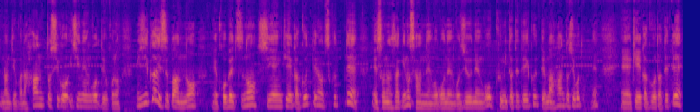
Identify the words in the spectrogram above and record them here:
何て言うかな半年後1年後というこの短いスパンの個別の支援計画っていうのを作ってその先の3年後5年後10年後を組み立てていくっていうまあ半年ごとにね、計画を立てて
